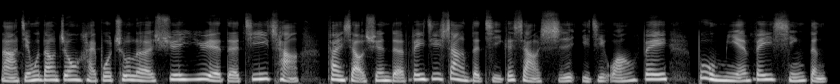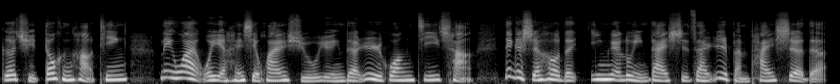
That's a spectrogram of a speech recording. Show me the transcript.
那节目当中还播出了薛岳的机场、范晓萱的飞机上的几个小时，以及王菲不眠飞行等歌曲都很好听。另外，我也很喜欢许茹芸的日光机场，那个时候的音乐录影带是在日本拍摄的。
